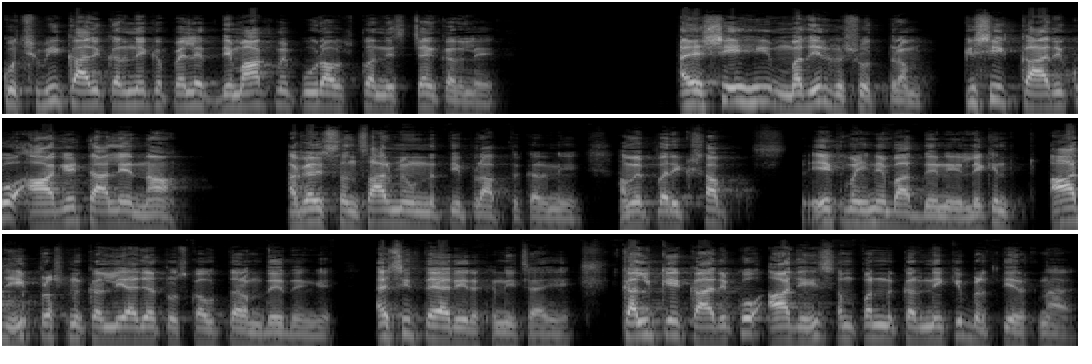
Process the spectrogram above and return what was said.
कुछ भी कार्य करने के पहले दिमाग में पूरा उसका निश्चय कर ले। ऐसे ही मदीर्घ सूत्रम, किसी कार्य को आगे टाले ना, अगर इस संसार में उन्नति प्राप्त करनी हमें परीक्षा एक महीने बाद देनी लेकिन आज ही प्रश्न कर लिया जाए तो उसका उत्तर हम दे देंगे। ऐसी तैयारी रखनी चाहिए। कल के कार्य को आज ही संपन्न करने की वृत्ति रखना है।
